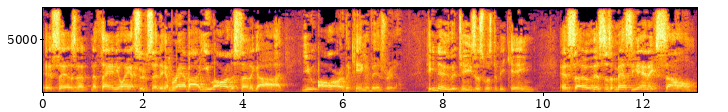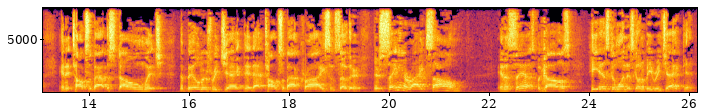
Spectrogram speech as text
it says, Nathanael answered and said to him, Rabbi, you are the Son of God. You are the King of Israel. He knew that Jesus was to be king. And so this is a messianic psalm. And it talks about the stone which the builders rejected. That talks about Christ. And so they're, they're singing the right psalm in a sense because he is the one that's going to be rejected.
